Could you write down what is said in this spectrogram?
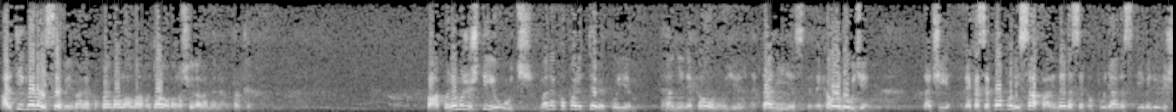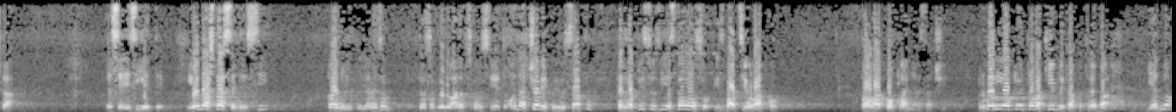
ali ti gledaj sebe, ima neko ko je malo Allahu dao, malo šira na mene, tako? Pa ako ne možeš ti ući, ima neko pored tebe koji je manji, neka on uđe, tanji jeste, neka on uđe, znači neka se popuni saf, ali ne da se popunja, da se time ljudi šta? da se ezijete. I onda šta se desi? Klanjaju, ja ne znam, to sam gledao u arapskom svijetu, onda čovjek koji je u safu, kad ga prisu s dvije strane, on se izbaci ovako. Pa ovako klanja, znači. Prvo nije okrenut ova kibli kako treba, jedno,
